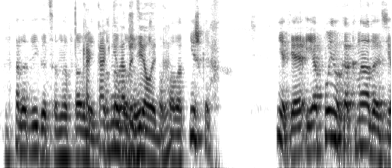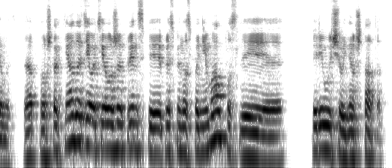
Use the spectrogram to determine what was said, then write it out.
надо двигаться направлении. Как, как не надо делать, попала да? книжка. Нет, я, я понял, как надо делать, да, потому что как не надо делать, я уже, в принципе, плюс-минус понимал после переучивания в Штатах.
